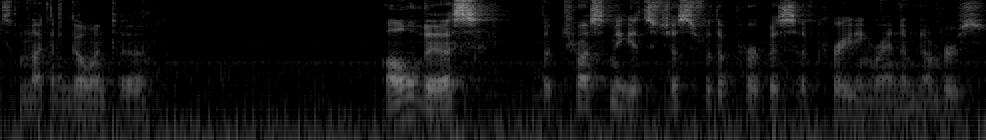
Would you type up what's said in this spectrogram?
So I'm not going to go into all this, but trust me, it's just for the purpose of creating random numbers.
